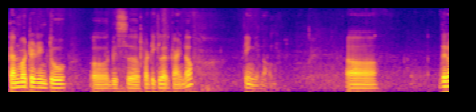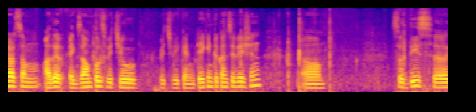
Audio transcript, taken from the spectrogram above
converted into uh, this uh, particular kind of thing you know there are some other examples which you which we can take into consideration. So these uh,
